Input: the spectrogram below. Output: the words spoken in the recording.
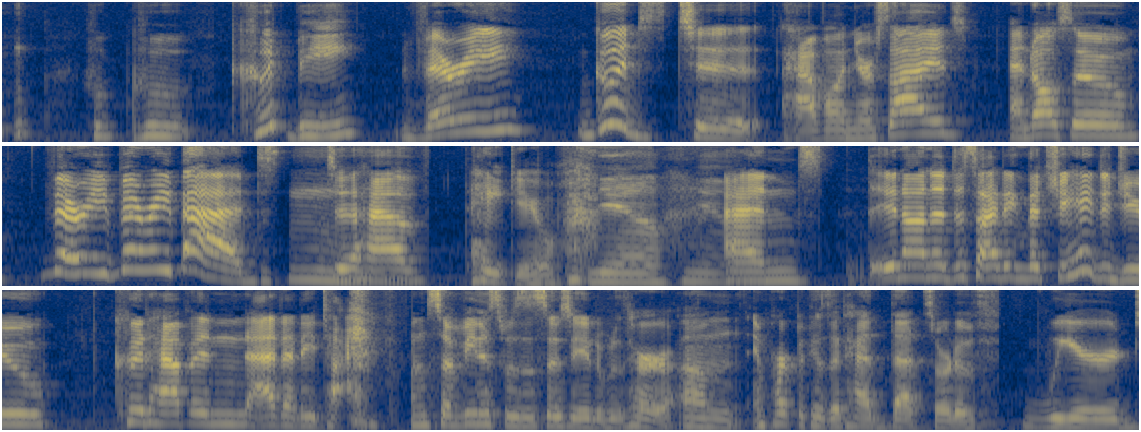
who who could be very good to have on your side, and also very, very bad to have hate you. Yeah, yeah. and Inanna deciding that she hated you could happen at any time. Um, so Venus was associated with her, um, in part because it had that sort of weird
